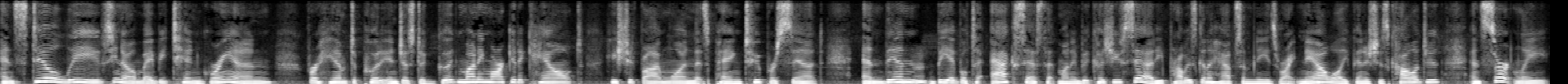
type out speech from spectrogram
and still leaves, you know, maybe 10 grand for him to put in just a good money market account. He should find one that's paying 2% and then be able to access that money because you said he probably is going to have some needs right now while he finishes college, and certainly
